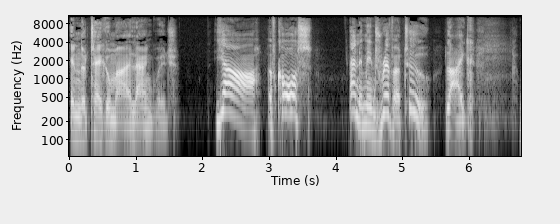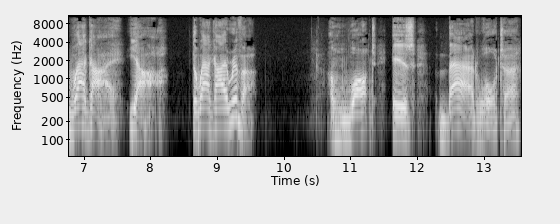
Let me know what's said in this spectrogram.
in the Tegumai language. Ya, of course. And it means river, too, like Wagai, Ya, the Wagai River. And what is bad water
